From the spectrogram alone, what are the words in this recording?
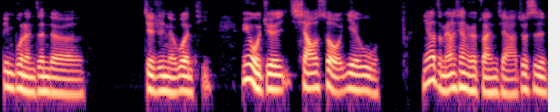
并不能真的解决你的问题。因为我觉得销售业务你要怎么样像个专家，就是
